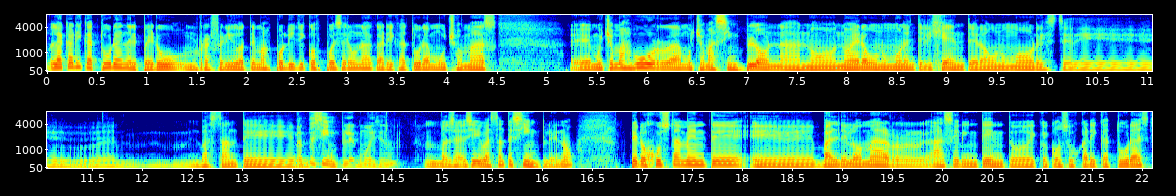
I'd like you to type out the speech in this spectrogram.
la caricatura en el Perú referido a temas políticos, pues era una caricatura mucho más... Eh, mucho más burda, mucho más simplona, no, no era un humor inteligente, era un humor este de eh, bastante... Bastante simple, como dicen, ¿no? Sí, bastante simple, ¿no? Pero justamente eh, Valdelomar hace el intento de que con sus caricaturas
